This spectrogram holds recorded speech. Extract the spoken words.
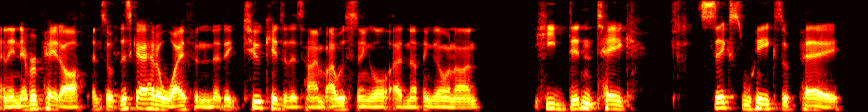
And they never paid off. And so this guy had a wife and I think two kids at the time. I was single, I had nothing going on. He didn't take six weeks of pay.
